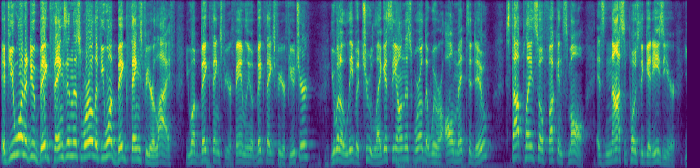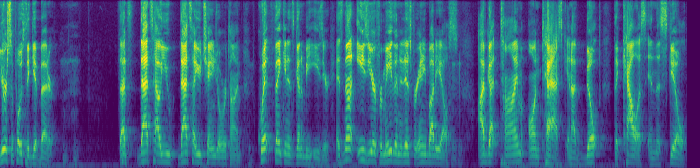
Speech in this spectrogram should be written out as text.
If you want to do big things in this world, if you want big things for your life, you want big things for your family, you want big things for your future, you want to leave a true legacy on this world that we were all meant to do, stop playing so fucking small. It's not supposed to get easier. You're supposed to get better. That's that's how you that's how you change over time. Quit thinking it's going to be easier. It's not easier for me than it is for anybody else. I've got time on task and I've built the callus and the skill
